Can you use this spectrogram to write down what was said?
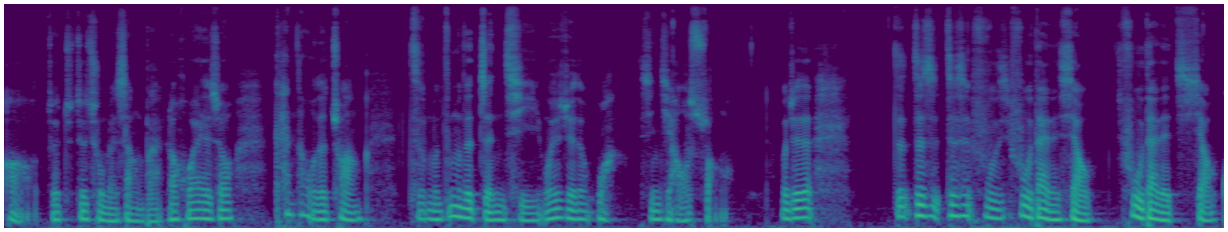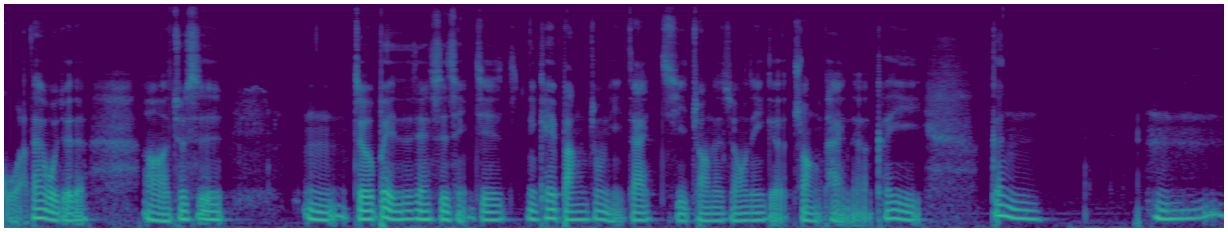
哦，就就出门上班，然后回来的时候看到我的床怎么这么的整齐，我就觉得哇，心情好爽哦。我觉得这这是这是附附带的效。附带的效果了，但是我觉得，啊，就是，嗯，折被的这件事情，其实你可以帮助你在起床的时候那个状态呢，可以更，嗯，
